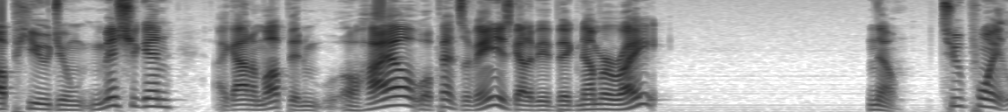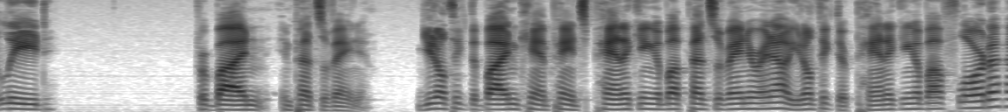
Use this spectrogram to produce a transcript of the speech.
up huge in Michigan. I got him up in Ohio. Well, Pennsylvania's got to be a big number, right? No. Two point lead for Biden in Pennsylvania. You don't think the Biden campaign's panicking about Pennsylvania right now? You don't think they're panicking about Florida?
